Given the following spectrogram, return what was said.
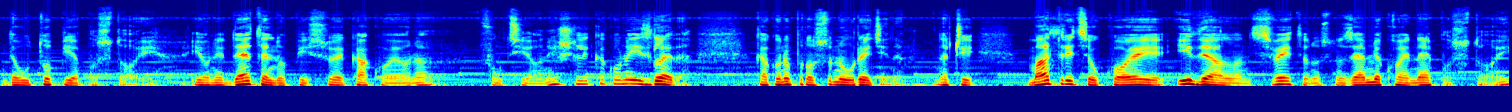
da utopija postoji. I on je detaljno opisuje kako je ona funkcioniš ili kako ona izgleda, kako ona prostorno uređena. Znači, matrica u kojoj je idealan svet, odnosno zemlja koja ne postoji,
